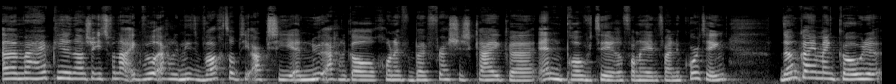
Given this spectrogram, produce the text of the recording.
maar heb je nou zoiets van, nou, ik wil eigenlijk niet wachten op die actie en nu eigenlijk al gewoon even bij Freshers kijken en profiteren van een hele fijne korting? Dan kan je mijn code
